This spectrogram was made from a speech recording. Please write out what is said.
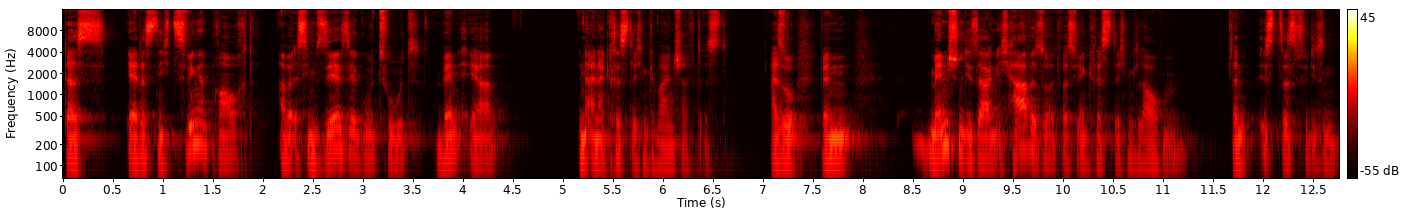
dass er das nicht zwingend braucht, aber es ihm sehr, sehr gut tut, wenn er in einer christlichen Gemeinschaft ist. Also wenn Menschen, die sagen, ich habe so etwas wie einen christlichen Glauben, dann ist das für diesen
